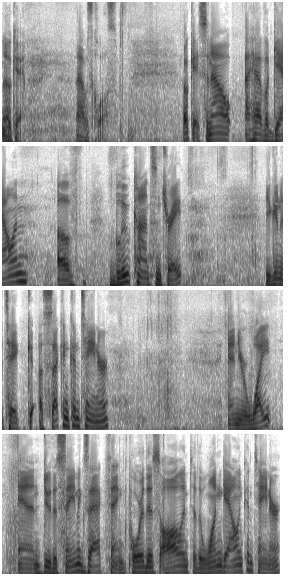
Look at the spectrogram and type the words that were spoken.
Okay, that was close. Okay, so now I have a gallon of blue concentrate. You're gonna take a second container and your white and do the same exact thing. Pour this all into the one gallon container,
